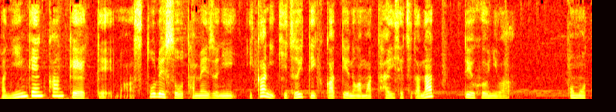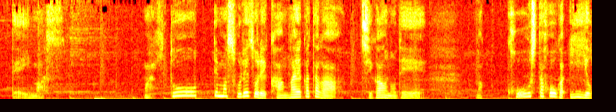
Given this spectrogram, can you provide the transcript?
まあ、人間関係って、まあ、ストレスをためずにいかに気づいていくかっていうのがまあ大切だなっていうふうには思っています。まあ、人ってまあそれぞれ考え方が違うので、まあ、こうした方がいいよっ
